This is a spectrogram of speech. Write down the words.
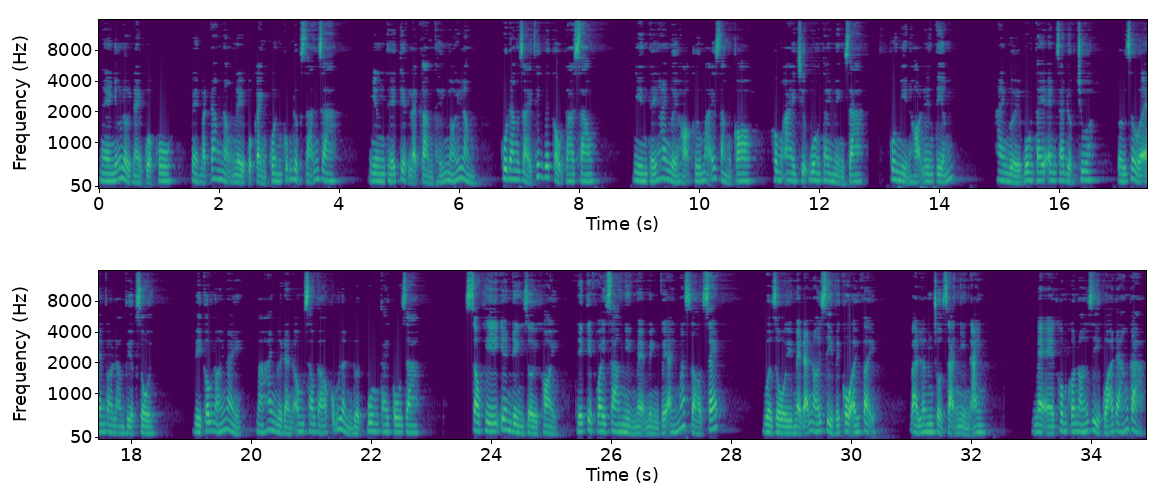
Nghe những lời này của cô, vẻ mặt đang nặng nề của Cảnh Quân cũng được giãn ra. Nhưng Thế Kiệt lại cảm thấy nhói lòng. Cô đang giải thích với cậu ta sao? Nhìn thấy hai người họ cứ mãi rằng co, không ai chịu buông tay mình ra. Cô nhìn họ lên tiếng. Hai người buông tay em ra được chưa? Tới giờ em vào làm việc rồi. Vì câu nói này mà hai người đàn ông sau đó cũng lần lượt buông tay cô ra. Sau khi Yên Đình rời khỏi, Thế Kiệt quay sang nhìn mẹ mình với ánh mắt giò xét. Vừa rồi mẹ đã nói gì với cô ấy vậy? Bà Lâm trột dạ nhìn anh. Mẹ không có nói gì quá đáng cả.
